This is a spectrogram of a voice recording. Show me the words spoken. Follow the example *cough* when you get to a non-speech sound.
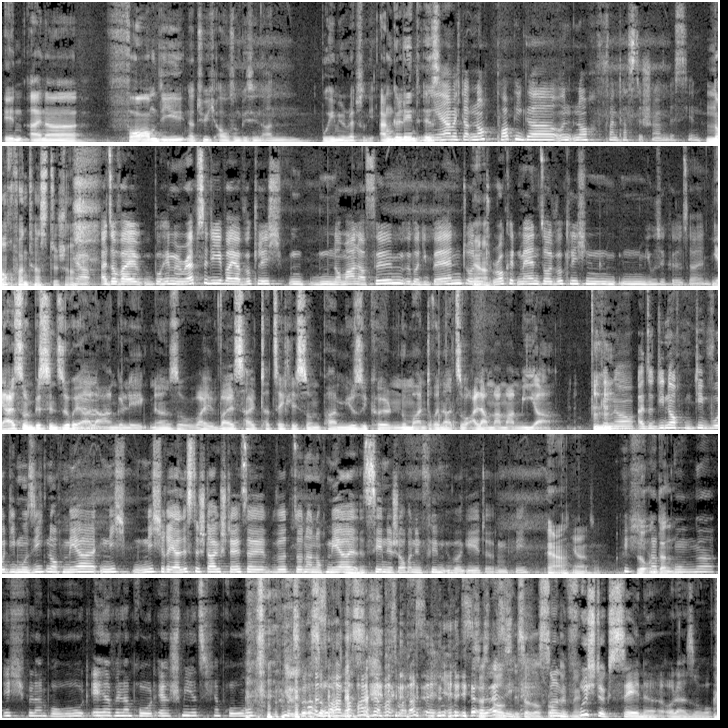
In einer Form, die natürlich auch so ein bisschen an Bohemian Rhapsody angelehnt ist. Ja, aber ich glaube noch poppiger und noch fantastischer ein bisschen. Noch fantastischer. Ja, also weil Bohemian Rhapsody war ja wirklich ein normaler Film über die Band und Ja. Rocketman soll wirklich ein, ein Musical sein. Ja, ist so ein bisschen surrealer angelegt, ne? So, weil, weil es halt tatsächlich so ein paar Musical-Nummern drin hat, so à la Mamma Mia. Genau, also die noch, die, wo die Musik noch mehr nicht, nicht realistisch dargestellt wird, sondern noch mehr szenisch auch in den Film übergeht irgendwie. Ja. Ja, so. Ich So, hab dann- Hunger, ich will ein Brot, er will ein Brot, er schmiert sich ein Brot. *laughs* so, was, war, was, war, was war das denn jetzt? Ist das aus- ist das aus so eine? Frühstücksszene oder so.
